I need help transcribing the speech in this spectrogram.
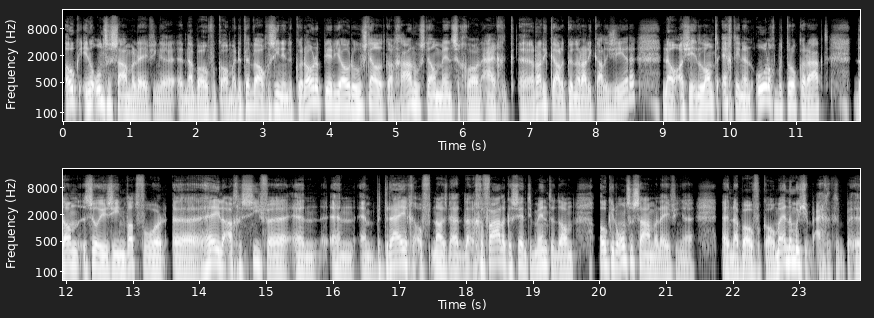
ook in onze samenlevingen eh, naar boven komen. Dat hebben we al gezien in de coronaperiode, hoe snel dat kan gaan, hoe snel mensen gewoon eigenlijk eh radicaal kunnen radicaliseren. Nou, als je in een land echt in een oorlog betrokken raakt, dan zul je zien wat voor eh, hele agressieve en, en, en bedreigen of nou, gevaarlijke sentimenten dan ook in onze samenlevingen eh, naar boven komen. En dan moet je eigenlijk eh,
